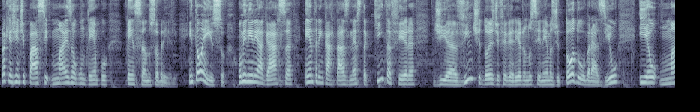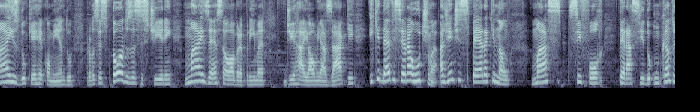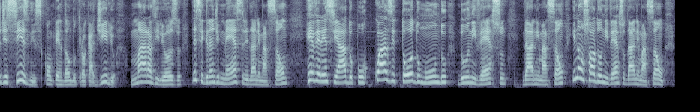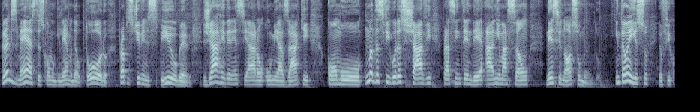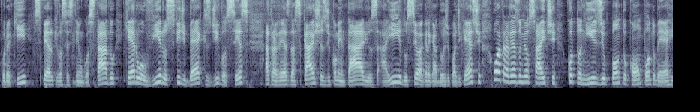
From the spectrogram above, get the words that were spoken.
para que a gente passe mais algum tempo pensando sobre ele. Então é isso. O Menino e a Garça entra em cartaz nesta quinta-feira, dia 22 de fevereiro, nos cinemas de todo o Brasil. E eu mais do que recomendo para vocês todos assistirem mais essa obra-prima de Hayao Miyazaki e que deve ser a última. A gente espera que não, mas se for, terá sido um canto de cisnes, com perdão do trocadilho, maravilhoso desse grande mestre da animação, reverenciado por quase todo mundo do universo da animação e não só do universo da animação. Grandes mestres como Guilherme Del Toro, próprio Steven Spielberg já reverenciaram o Miyazaki como uma das figuras chave para se entender a animação nesse nosso mundo. Então é isso, eu fico por aqui, espero que vocês tenham gostado. Quero ouvir os feedbacks de vocês através das caixas de comentários aí do seu agregador de podcast ou através do meu site cotonizio.com.br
